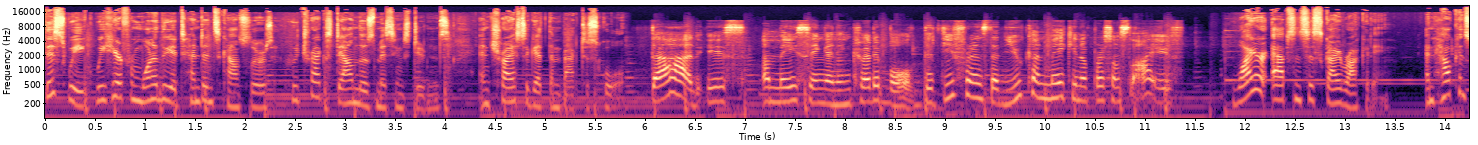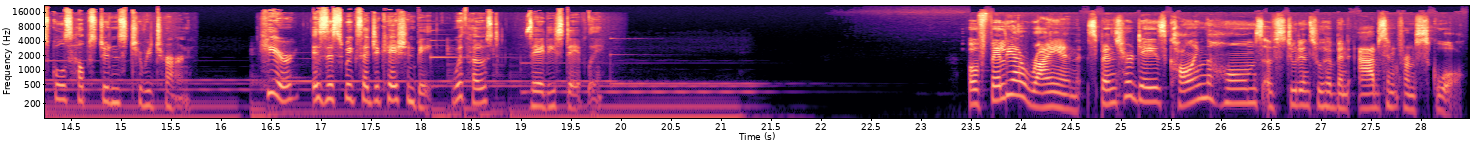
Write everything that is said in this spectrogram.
This week, we hear from one of the attendance counselors who tracks down those missing students and tries to get them back to school. That is amazing and incredible, the difference that you can make in a person's life. Why are absences skyrocketing? And how can schools help students to return? Here is this week's Education Beat with host Zaidee Stavely. Ophelia Ryan spends her days calling the homes of students who have been absent from school.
